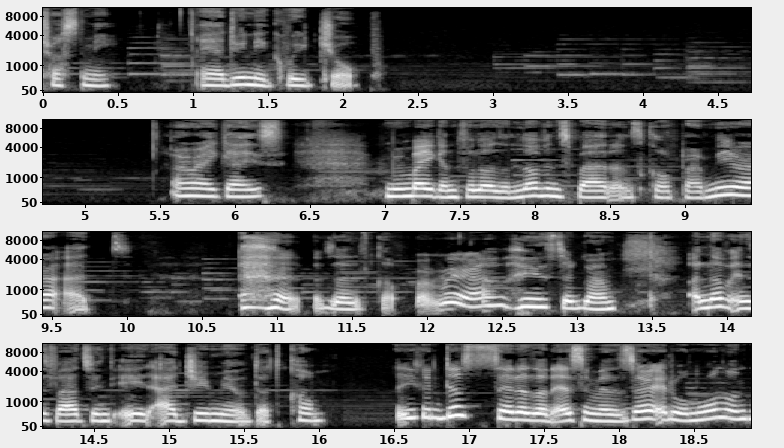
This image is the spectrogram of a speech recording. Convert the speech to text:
Trust me, you're doing a great job. Alright, guys. Remember, you can follow us on Love Inspired underscore Primera at Primera Instagram or Love Inspired 28 at gmail.com you can just send us on SMS 0811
